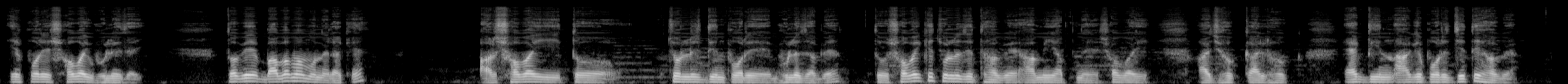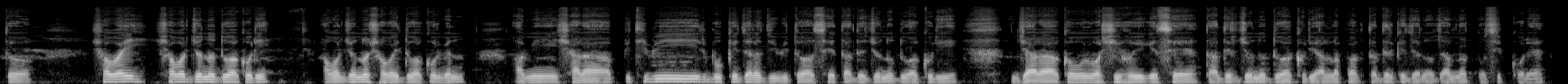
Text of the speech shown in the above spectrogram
এরপরে সবাই ভুলে যায়। তবে বাবা মা মনে রাখে, আর সবাই তো চল্লিশ দিন পরে ভুলে যাবে। তো সবাইকে চলে যেতে হবে, আমি, আপনি, সবাই, আজ হোক, কাল হোক, একদিন আগে পরে যেতে হবে। তো সবাই সবার জন্য দোয়া করি। আমার জন্য সবাই দোয়া করবেন। আমি সারা পৃথিবীর বুকে যারা জীবিত আছে, তাদের জন্য দোয়া করি। যারা কবরবাসী হয়ে গেছে, তাদের জন্য দোয়া করি। আল্লাহ পাক তাদেরকে যেন জান্নাত নসিব করে।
